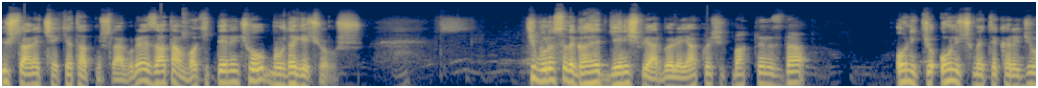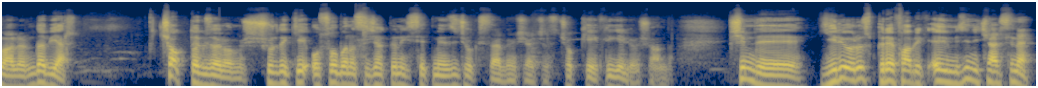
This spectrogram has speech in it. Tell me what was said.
Üç tane çekyat atmışlar buraya. Zaten vakitlerin çoğu burada geçiyormuş. Ki burası da gayet geniş bir yer. Böyle yaklaşık baktığınızda 12-13 metrekare civarlarında bir yer. Çok da güzel olmuş. Şuradaki o sobanın sıcaklığını hissetmenizi çok isterdim işin açıkçası. Çok keyifli geliyor şu anda. Şimdi giriyoruz prefabrik evimizin içerisine.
